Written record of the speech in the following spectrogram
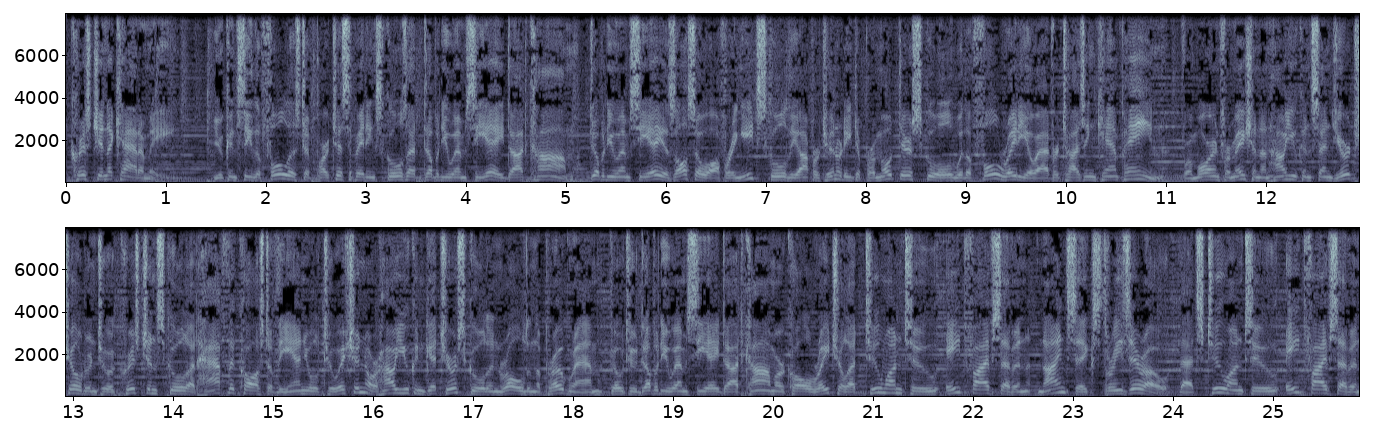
Christian Academy. You can see the full list of participating schools at WMCA.com. WMCA is also offering each school the opportunity to promote their school with a full radio advertising campaign. For more information on how you can send your children to a Christian school at half the cost of the annual tuition or how you can get your school enrolled in the program, go to WMCA.com or call Rachel at 212 857 9630. That's 212 857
